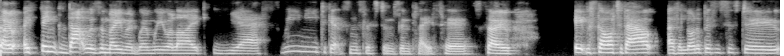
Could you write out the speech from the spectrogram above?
So I think that was the moment when we were like, yes, we need to get some systems in place here. So it started out as a lot of businesses do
